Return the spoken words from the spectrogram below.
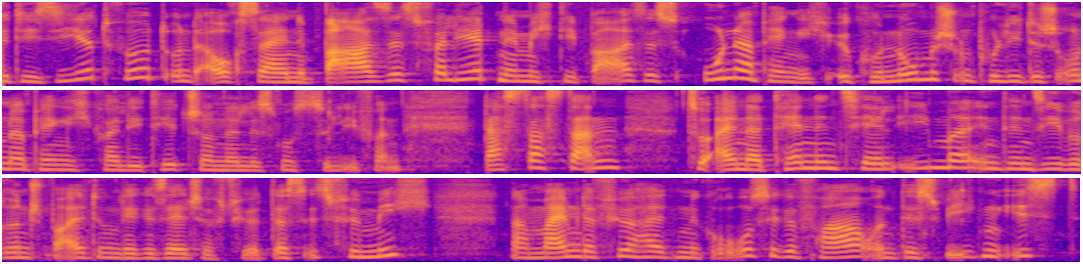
kritisiert wird und auch seine Basis verliert, nämlich die Basis unabhängig, ökonomisch und politisch unabhängig Qualitätsjournalismus zu liefern, dass das dann zu einer tendenziell immer intensiveren Spaltung der Gesellschaft führt. Das ist für mich nach meinem Dafürhalten eine große Gefahr und deswegen ist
